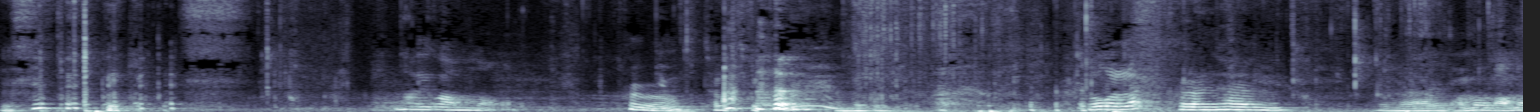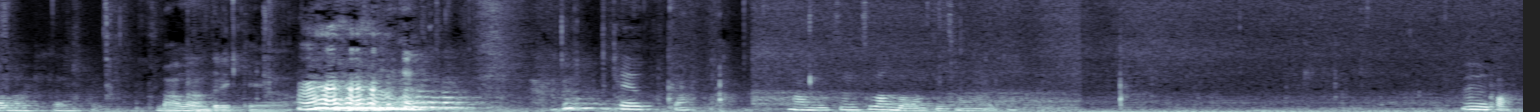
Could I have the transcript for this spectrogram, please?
나 이거 안 먹어. 그럼 참치. 먹을래? 그런 사람이. 아, 맘만 맘만 가르쳐. 마음은 안 드릴게요. 개웃겨. 나 무슨 초밥 먹을지 정해줘. 이거.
